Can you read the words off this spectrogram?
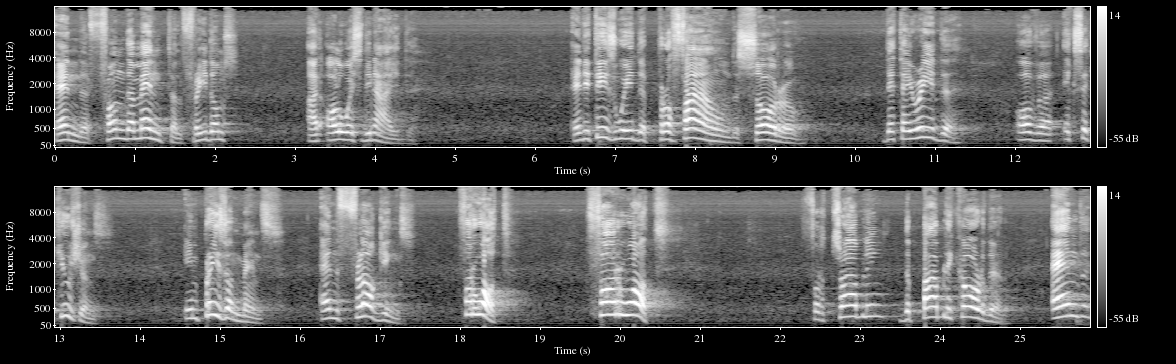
and fundamental freedoms are always denied. And it is with profound sorrow that I read of uh, executions, imprisonments, and floggings. For what? For what? For troubling the public order and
